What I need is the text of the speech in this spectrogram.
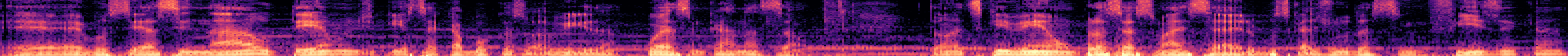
é você assinar o termo de que você acabou com a sua vida com essa encarnação. Então, antes que venha um processo mais sério, busca ajuda assim, física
